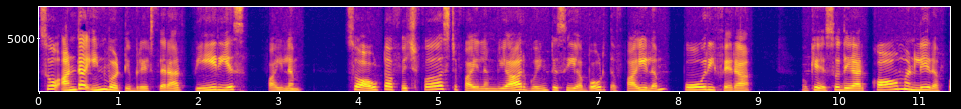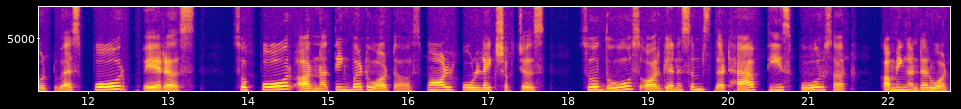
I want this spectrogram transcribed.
So under invertebrates, there are various phylum. So out of which first phylum we are going to see about the phylum Porifera. Okay, so they are commonly referred to as pore bearers. So pore are nothing but what? Uh, small hole-like structures. So those organisms that have these pores are coming under what?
